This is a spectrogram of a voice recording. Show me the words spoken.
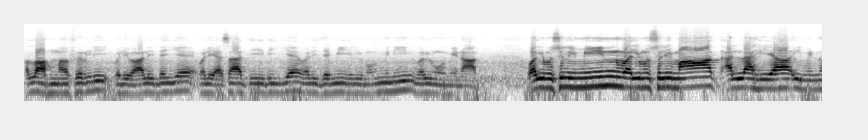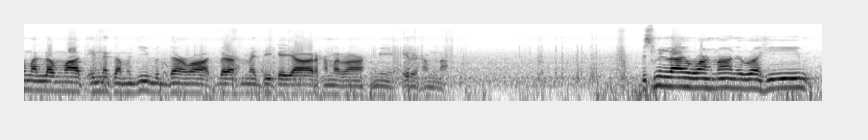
اللهم اغفر لي ولوالدي ولأساتذتي ولجميع المؤمنين والمؤمنات والمسلمين والمسلمات. الأحياء منهم الأموات إنك مجيب الدعوات. برحمتك يا أرحم الراحمين. ارحمنا. بسم الله الرحمن الرحيم.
